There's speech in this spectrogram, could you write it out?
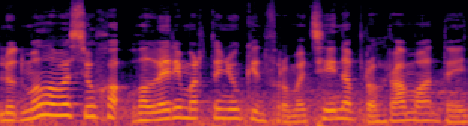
Людмила Васюха, Валерій Мартинюк. Інформаційна програма День.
